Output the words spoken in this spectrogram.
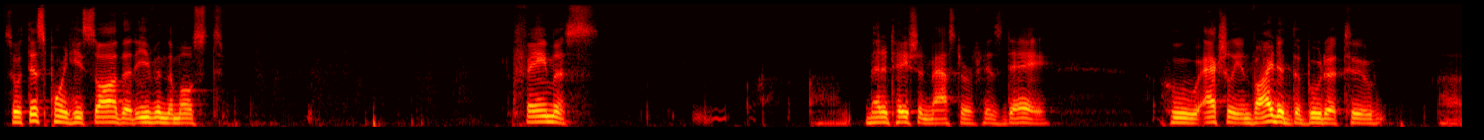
So at this point, he saw that even the most famous um, meditation master of his day, who actually invited the Buddha to uh,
